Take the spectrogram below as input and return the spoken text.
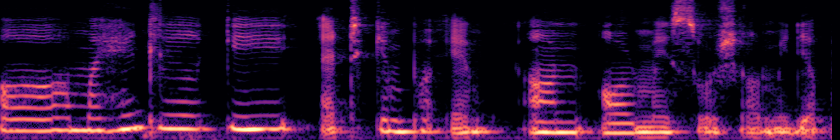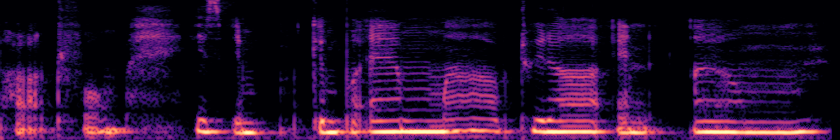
Uh, my handle key at Kimpo M on all my social media platform. Is Kimpo M uh, Twitter and um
